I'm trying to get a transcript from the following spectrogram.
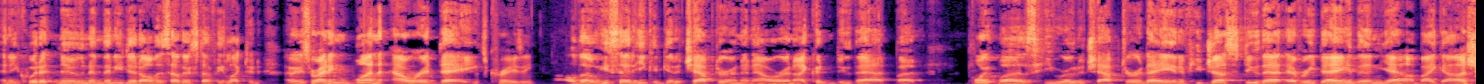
and he quit at noon. And then he did all this other stuff he liked to do. I mean, he was writing one hour a day. It's crazy. Although he said he could get a chapter in an hour, and I couldn't do that. But point was, he wrote a chapter a day. And if you just do that every day, then yeah, by gosh,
